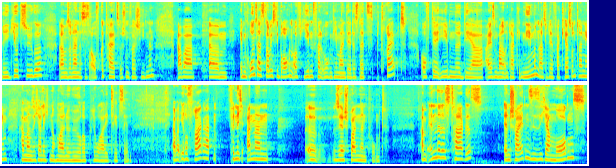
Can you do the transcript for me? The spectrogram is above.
Regiozüge, ähm, sondern das ist aufgeteilt zwischen verschiedenen. Aber ähm, im Grundsatz glaube ich, Sie brauchen auf jeden Fall irgendjemand, der das Netz betreibt. Auf der Ebene der Eisenbahnunternehmen, also der Verkehrsunternehmen, kann man sicherlich noch mal eine höhere Pluralität sehen. Aber Ihre Frage hat, finde ich, anderen äh, sehr spannenden Punkt. Am Ende des Tages entscheiden Sie sich ja morgens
